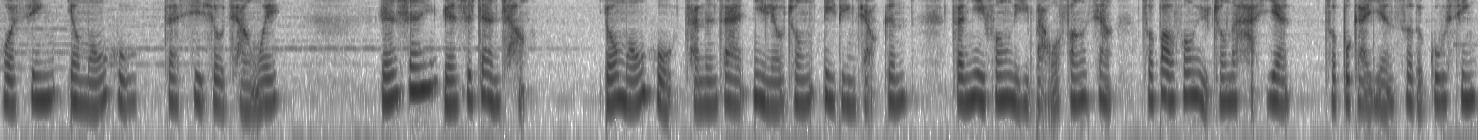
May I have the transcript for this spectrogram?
我心有猛虎在细嗅蔷薇。人生原是战场，有猛虎才能在逆流中立定脚跟，在逆风里把握方向，做暴风雨中的海燕，做不改颜色的孤星。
